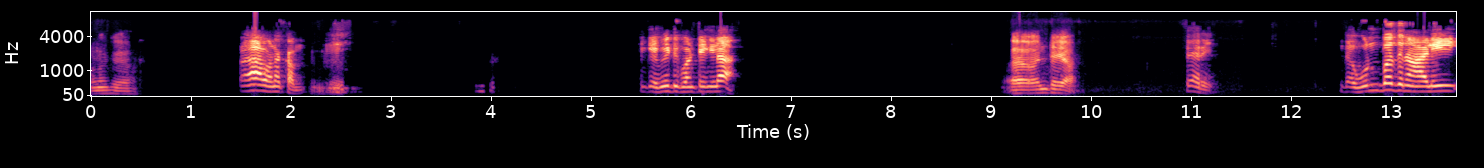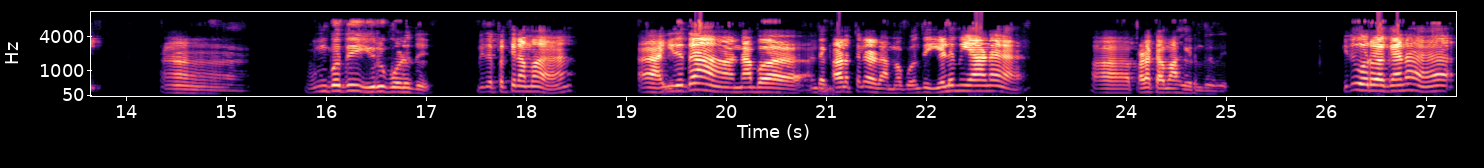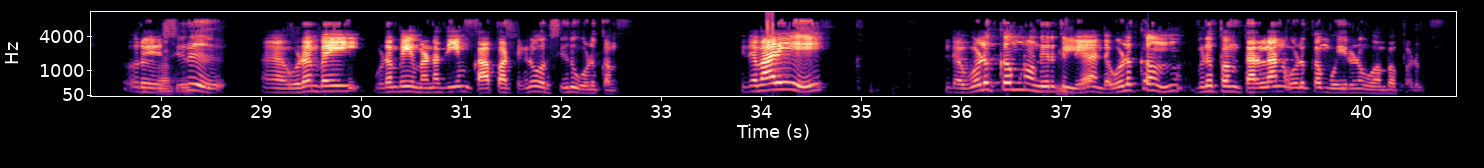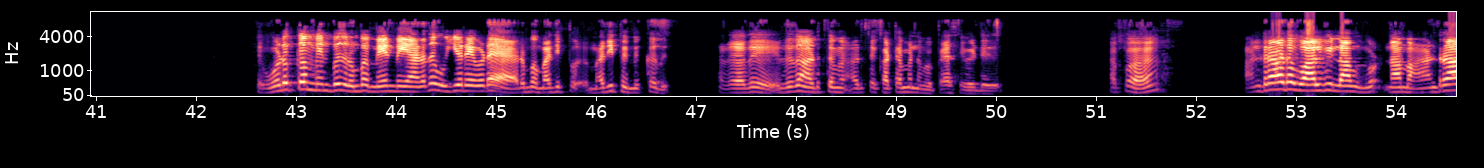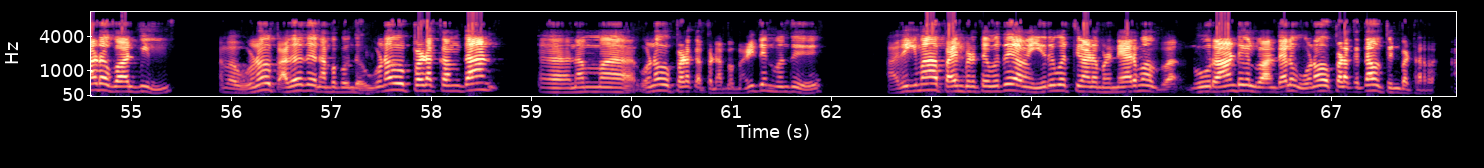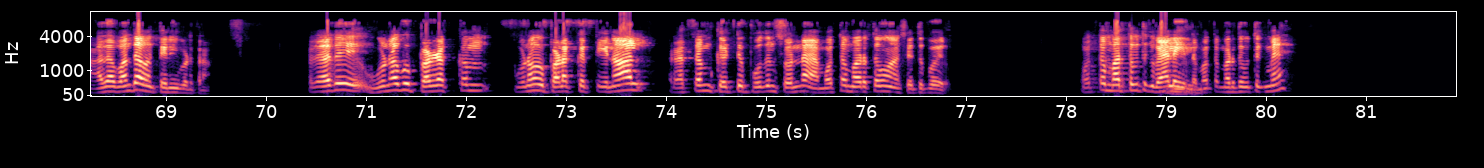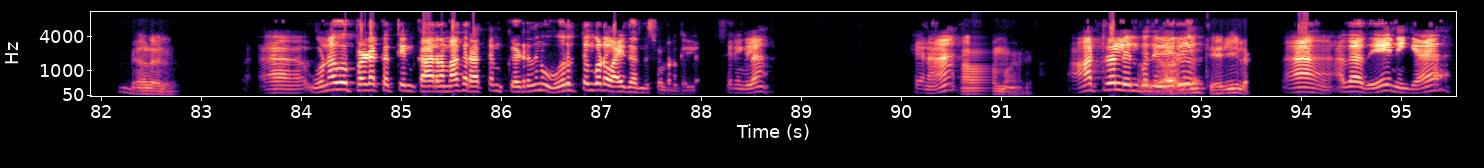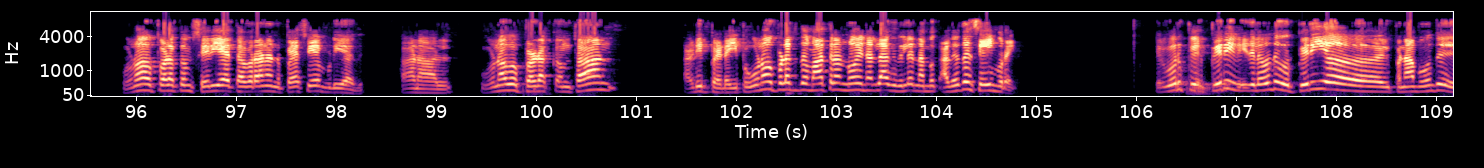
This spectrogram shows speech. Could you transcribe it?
வணக்கம். ஆ வணக்கம். எங்க வீட்டுக்கு வந்துட்டீங்களா? வந்துட்டயா? சரி. இந்த நாழி, ஆ உண்பது இருபொழுது. இத பத்தி நம்ம இதுதான் நம்ப அந்த காலத்துல நமக்கு வந்து எளிமையான பழக்கமாக இருந்தது. இது ஒரு வகையான ஒரு. சிறு உடம்பை உடம்பையும் மனதையும் காப்பாற்றுகிற ஒரு சிறு ஒழுக்கம். இந்த மாதிரி இந்த ஒழுக்கம்னு ஒன்று இருக்கு இல்லையா? இந்த ஒழுக்கம் விழுப்பம் தரலான் ஒழுக்கம் உயிரினும் ஓம்பப்படும். இந்த ஒழுக்கம் என்பது ரொம்ப மேன்மையானது. உயிரை விட ரொம்ப மதிப்பு மதிப்பு மிக்கது. அதாவது இதுதான் அடுத்த அடுத்த கட்டமே நம்ம பேச வேண்டியது. அப்போ அன்றாட வாழ்வில் நாம் நாம் அன்றாட வாழ்வில் நம்ம உணவு அதாவது நமக்கு வந்து உணவு பழக்கம் தான் நம்ம உணவு பழக்கம் இப்ப நம்ம மனிதன் வந்து அதிகமா பயன்படுத்துவது அவன் 24 மணி நேரமும் 100 ஆண்டுகள் வாழ்ந்தாலும் உணவு பழக்கத்த அவன் பின்பற்றுறான். அத வந்து அவன் தெளிவுபடுத்துறான். அதாவது உணவு பழக்கம் உணவு பழக்கத்தினால் ரத்தம் கெட்டுப் போகுதுன்னு சொன்னா, மொத்த மருத்துவம் செத்து போயிரும். மொத்த மருத்துவத்துக்கு வேலை இல்ல. மொத்த மருத்துவத்துக்குமே உணவு பழக்கத்தின் காரணமாக ரத்தம் கெடுறதுன்னு ஒருத்தன் கூட வாய் திறந்து சொல்றது இல்ல. சரிங்களா? ஏன்னா. ஆற்றல் என்பது வேறு தெரியல. ஆ அதாவது நீங்க உணவு பழக்கம் சரியா தவறான்னு நான் பேசவே முடியாது. ஆனால் உணவு பழக்கம் தான் அடிப்படை. இப்ப உணவு பழக்கத்த மாத்துனா நோய் நல்லாகுதுல்ல. நமக்கு அதுதான் செய்முறை. ஒரு. பெரிய இதுல வந்து ஒரு பெரிய இப்ப நாம வந்து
